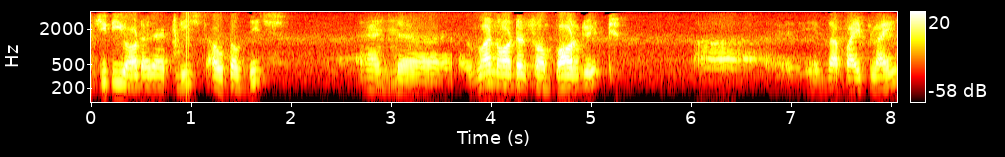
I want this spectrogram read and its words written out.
FGD order at least out of this and uh, one order from Power Grid uh, in the pipeline.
